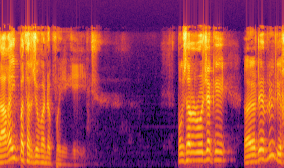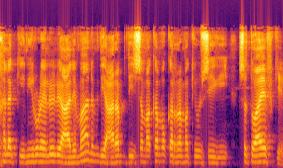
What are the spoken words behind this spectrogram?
دا غي په ترجمه نه پويږي موږ سره روزه کې ډېر لوی لوی خلک کې دي رونه لوی لوی عالمان هم دي عرب دي سمکه مکرمه کې اوسېږي ستوائف کې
